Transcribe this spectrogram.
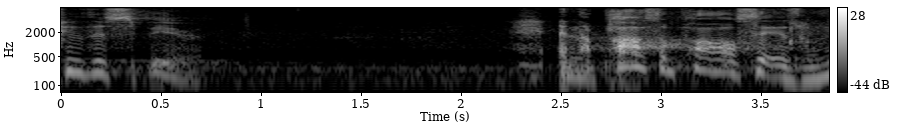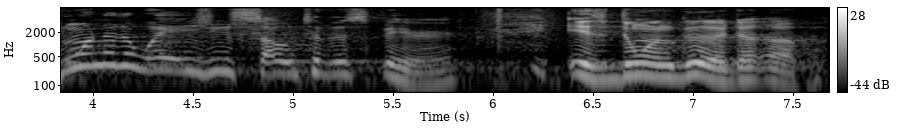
to the Spirit. And Apostle Paul says one of the ways you sow to the Spirit is doing good to others.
